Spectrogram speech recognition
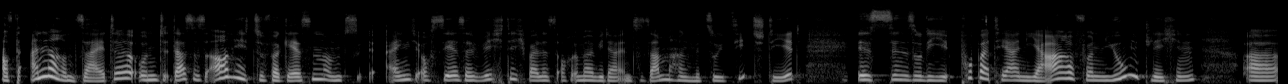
auf der anderen Seite, und das ist auch nicht zu vergessen und eigentlich auch sehr, sehr wichtig, weil es auch immer wieder in Zusammenhang mit Suizid steht, ist, sind so die pubertären Jahre von Jugendlichen äh,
